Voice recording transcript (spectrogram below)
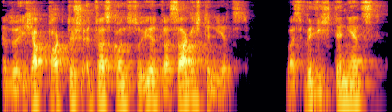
also ich habe praktisch etwas konstruiert. Was sage ich denn jetzt? Was will ich denn jetzt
